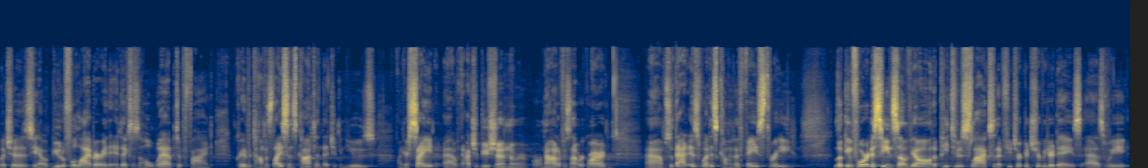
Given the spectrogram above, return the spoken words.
which is you know a beautiful library that indexes the whole web to find Creative Commons licensed content that you can use on your site uh, with attribution or, or not if it's not required. Um, so that is what is coming with Phase Three. Looking forward to seeing some of y'all on the P2 Slacks and at future contributor days as we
